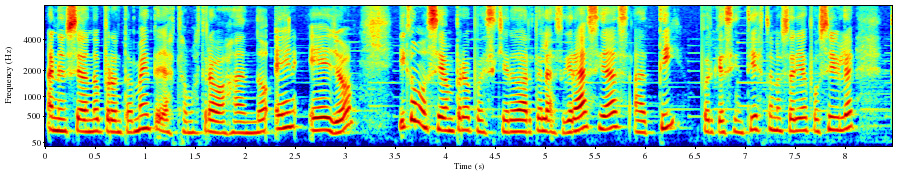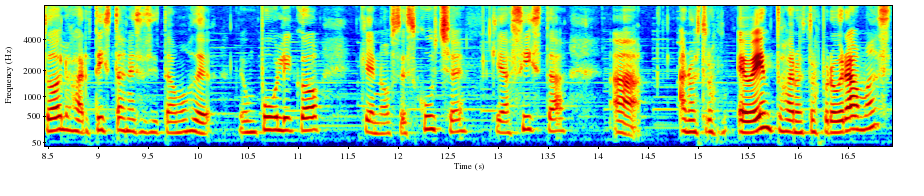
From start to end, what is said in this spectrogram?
anunciando prontamente, ya estamos trabajando en ello. Y como siempre, pues quiero darte las gracias a ti, porque sin ti esto no sería posible. Todos los artistas necesitamos de, un público que nos escuche, que asista a, a nuestros eventos, a nuestros programas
